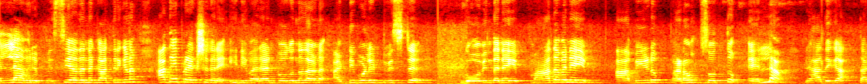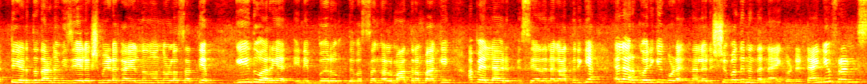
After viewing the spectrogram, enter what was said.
എല്ലാവരും മിസ് ചെയ്യാതെ തന്നെ കാത്തിരിക്കണം. അതേ പ്രേക്ഷകരെ ഇനി വരാൻ പോകുന്നതാണ് അടിപൊളി ട്വിസ്റ്റ് ഗോവിന്ദനെയും മാധവനെയും ആ വീടും പണവും സ്വത്തും എല്ലാം രാധിക തട്ടിയെടുത്തതാണ് വിജയലക്ഷ്മിയുടെ കയ്യിൽ നിന്നുള്ള സത്യം. ഗീതു അറിയാൻ ഇനി വെറും ദിവസങ്ങൾ മാത്രം ബാക്കി. അപ്പോൾ എല്ലാവരും മിസ് ചെയ്യാതെ തന്നെ കാത്തിരിക്കുക. എല്ലാവർക്കും ഒരിക്കൽ കൂടെ നല്ലൊരു ശുഭദിനം തന്നെ ആയിക്കോട്ടെ. താങ്ക് ഫ്രണ്ട്സ്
